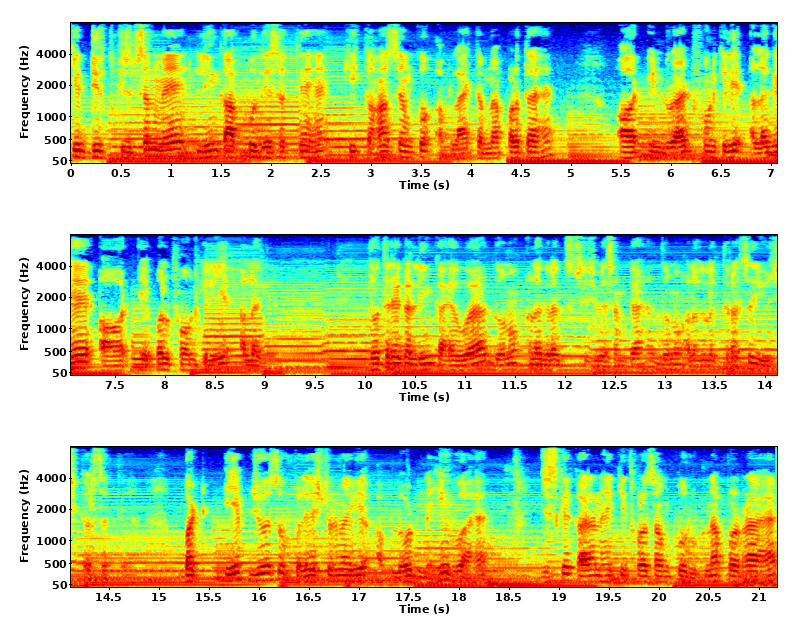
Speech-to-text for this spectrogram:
कि डिस्क्रिप्शन में लिंक आपको दे सकते हैं कि कहाँ से हमको अप्लाई करना पड़ता है। और एंड्रॉयड फ़ोन के लिए अलग है और एप्पल फ़ोन के लिए अलग है। दो तरह का लिंक आया हुआ है, दोनों अलग अलग सिचुएशन का है, दोनों अलग अलग तरह से यूज़ कर सकते हैं। बट ऐप जो है सो प्ले स्टोर में अभी अपलोड नहीं हुआ है, जिसके कारण है कि थोड़ा सा हमको रुकना पड़ रहा है,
